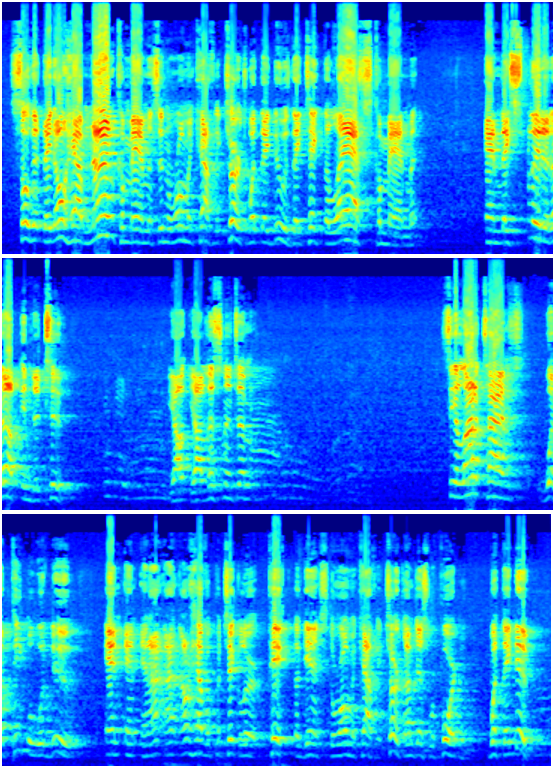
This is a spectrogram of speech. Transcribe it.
so that they don't have nine commandments in the Roman Catholic Church, what they do is they take the last commandment and they split it up into two. Y'all, y'all listening to me? See, a lot of times what people will do, and, and, and I, I don't have a particular pick against the Roman Catholic Church, I'm just reporting what they do.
